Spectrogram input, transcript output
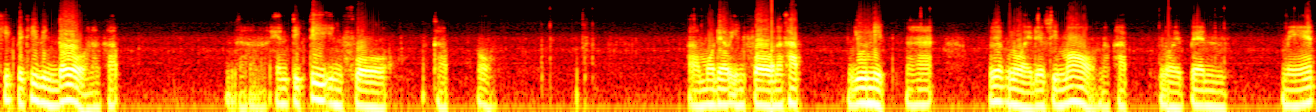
คลิกไปที่ Windows นะครับ entity info นะครับโอ้โมเดล info นะครับ unit นะฮะ เลือกหน่วย decimal นะครับ หน่วยเป็นเมตร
